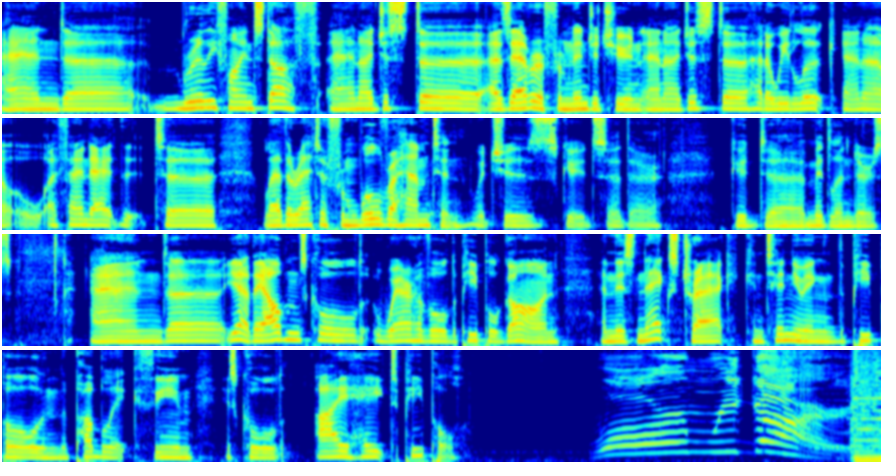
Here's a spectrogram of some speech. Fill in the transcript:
And uh, really fine stuff. And I just, uh, as ever from Ninja Tune, and I just uh, had a wee look and uh, I found out that uh, Letherette are from Wolverhampton, which is good. So they're good uh, Midlanders. And uh, yeah, the album's called Where Have All the People Gone? And this next track, continuing the people and the public theme, is called I Hate People. Warm regard.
